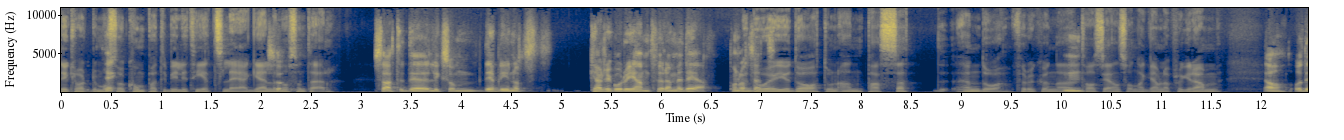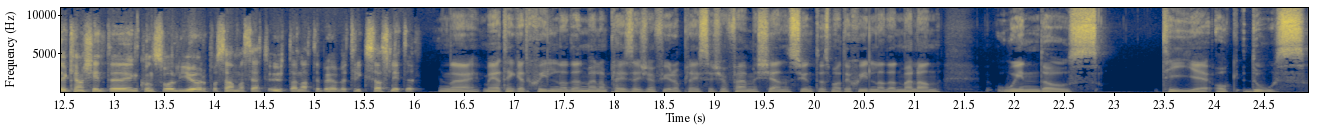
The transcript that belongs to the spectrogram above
det är klart du måste Nej. ha kompatibilitetsläge eller Så- något sånt där. Så att det liksom, det blir något, kanske går att jämföra med det på något Men då sätt. är ju datorn anpassat ändå för att kunna Mm. ta sig an sådana gamla program. Ja, och det kanske inte en konsol gör på samma sätt utan att det behöver trixas lite. Nej, men jag tänker att skillnaden mellan Playstation 4 och Playstation 5 känns ju inte som att det är skillnaden mellan Windows 10 och DOS.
